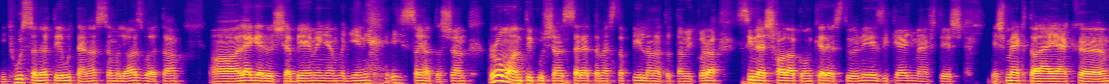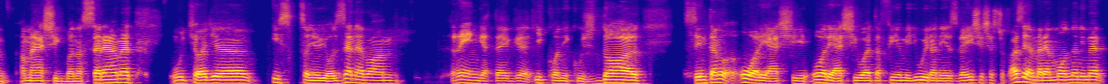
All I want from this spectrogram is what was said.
így 25 év után azt hiszem, hogy az volt a, a legerősebb élményem, hogy én iszonyatosan, romantikusan szeretem ezt a pillanatot, amikor a színes halakon keresztül nézik egymást, és, és megtalálják a másikban a szerelmet. Úgyhogy iszonyú jó zene van, rengeteg ikonikus dal, szerintem óriási, óriási volt a film így újra nézve is, és ezt csak azért merem mondani, mert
